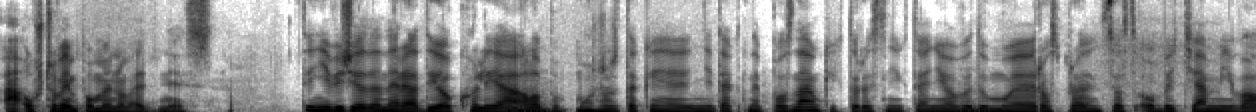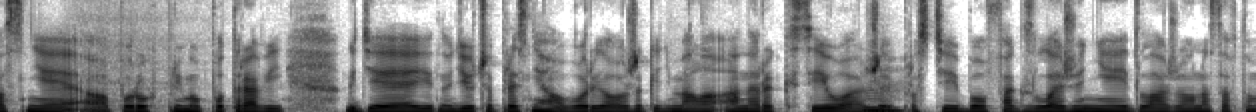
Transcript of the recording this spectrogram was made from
A už to viem pomenovať dnes. Ty nevíš žiadané rady okolia, mm. alebo možno že také netaktné poznámky, ktoré si nikto neuvedomuje. Mm. Rozprávam sa s obeťami vlastne poruch príjmu potravy, kde jedno dievča presne hovorilo, že keď mala anorexiu a mm. že proste jej bolo fakt zle, že nejedla, že ona sa v tom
